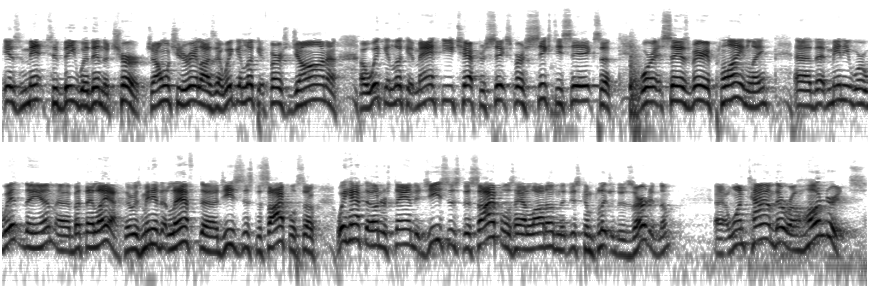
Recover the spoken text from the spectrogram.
is meant to be within the church. I want you to realize that. We can look at First John, uh, uh we can look at Matthew chapter 6, verse 66, uh, where it says very plainly uh, that many were with them, but they left. There was many that left Jesus' disciples. So we have to understand that Jesus' disciples had a lot of them that just completely deserted them. At one time, there were hundreds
